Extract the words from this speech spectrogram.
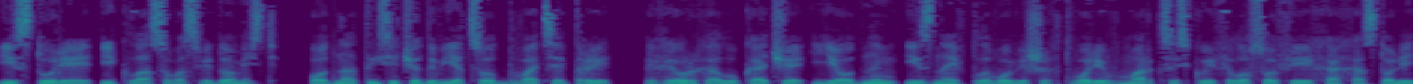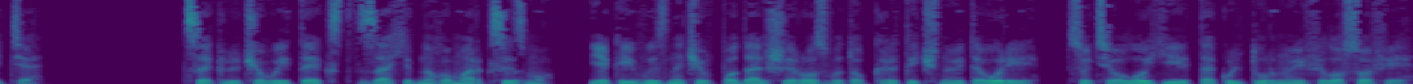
Історія і класова свідомість 1923 Георга Лукача є одним із найвпливовіших творів марксистської філософії хаха століття. Це ключовий текст західного марксизму, який визначив подальший розвиток критичної теорії, соціології та культурної філософії.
